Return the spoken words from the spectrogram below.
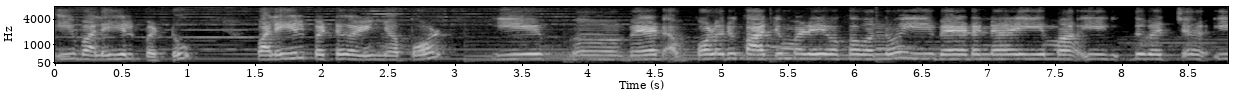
ഈ വലയിൽ പെട്ടു. വലയിൽ പെട്ട് കഴിഞ്ഞപ്പോൾ ഈ വേട അപ്പോൾ ഒരു കാറ്റും മഴയും ഒക്കെ വന്നു. ഈ വേടന് ഈ ഇത് വെച്ച് ഈ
